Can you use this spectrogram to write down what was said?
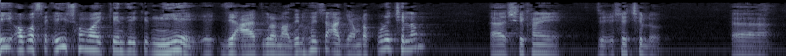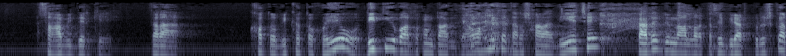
এই অবস্থা, এই সময় কেন্দ্রিক নিয়ে যে আয়াতগুলো নাজিল হয়েছে, আগে আমরা পড়েছিলাম সেখানে যে এসেছিল সাহাবিদেরকে তারা ক্ষত বিক্ষত হয়েও দ্বিতীয়বার যখন ডাক দেওয়া হয়েছে, তারা সাড়া দিয়েছে, তাদের জন্য আল্লাহর কাছে বিরাট পুরস্কার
